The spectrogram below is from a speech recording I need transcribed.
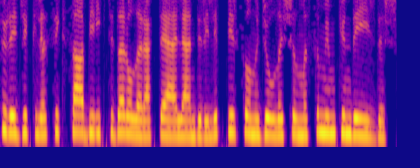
süreci klasik sağ bir iktidar olarak değerlendirilip bir sonuca ulaşılması mümkün değildir.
